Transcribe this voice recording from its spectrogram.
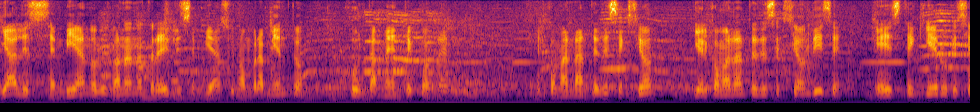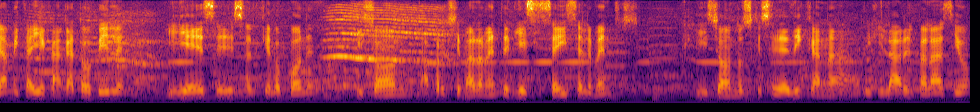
ya les envían o los van a traer, les envían su nombramiento juntamente con el, el comandante de sección. Y el comandante de sección dice, este quiero que sea mi Tayecanga Topile, y ese es el que lo ponen, y son aproximadamente 16 elementos y son los que se dedican a vigilar el palacio.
